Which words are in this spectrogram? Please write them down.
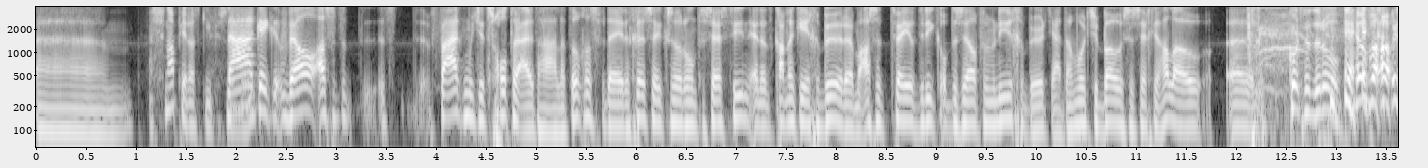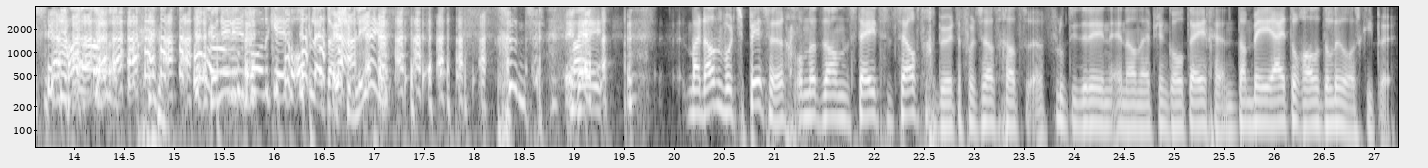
Ehm, Snap je dat keepers nou, doen? kijk, wel als het, het, Vaak moet je het schot eruit halen, toch? Als verdediger. Zeker zo rond de 16. En dat kan een keer gebeuren. Maar als het twee of drie keer op dezelfde manier gebeurt, ja, dan word je boos. Dan zeg je: Hallo, eh korter erop. Heel boos. Hallo, Kunnen jullie de volgende keer even opletten, alsjeblieft? gunst. Maar- Nee. Maar dan word je pissig, omdat dan steeds hetzelfde gebeurt. En voor hetzelfde geld eh, vloept hij erin en dan heb je een goal tegen. En dan ben jij toch altijd de lul als keeper.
